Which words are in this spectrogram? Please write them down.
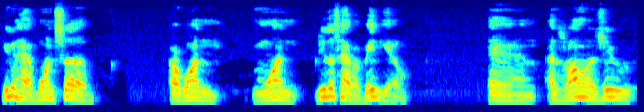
you can have one sub or one one you just have a video. And as long as you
